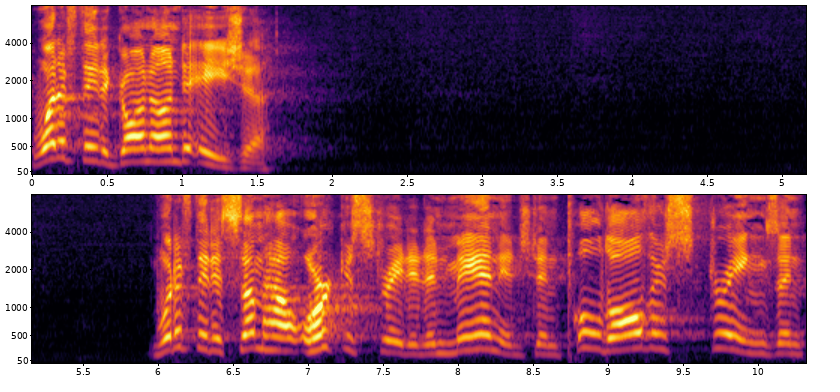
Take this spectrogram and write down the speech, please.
What if they'd have gone on to Asia? What if they'd have somehow orchestrated and managed and pulled all their strings and,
